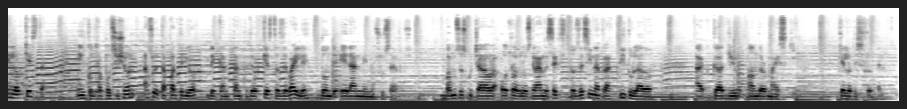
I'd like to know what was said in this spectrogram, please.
en la orquesta, en contraposición a su etapa anterior de cantante de orquestas de baile, donde eran menos usados. Vamos a escuchar ahora otro de los grandes éxitos de Sinatra titulado I've Got You Under My Skin. Que lo disfruten.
